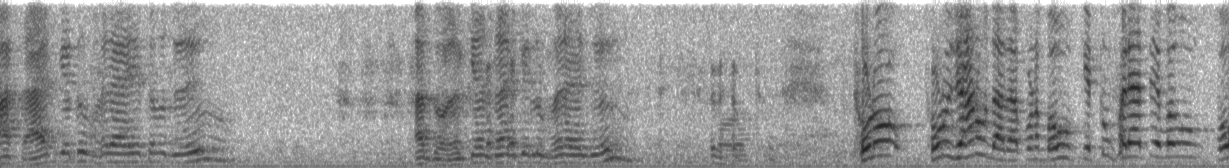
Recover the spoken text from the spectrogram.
આ સાહેબ કેટલું ફર્યા એ તમે જોયું? આ ધોળકિયા સાહેબ કેટલું ફર્યા જોયું? થોડું થોડું જાણું દાદા પણ બહુ કેટલું ફર્યા તે બહુ બહુ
